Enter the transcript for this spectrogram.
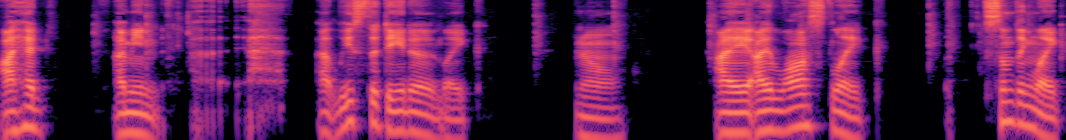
I had, I mean, at least the data, like, you know, I I lost like something like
